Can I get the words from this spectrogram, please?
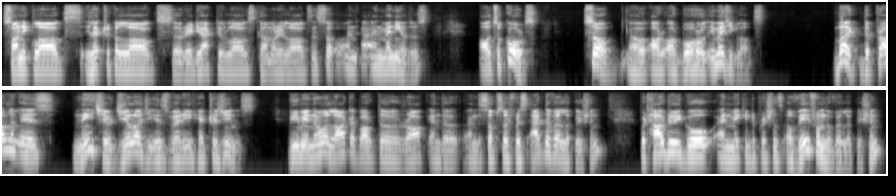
sonic logs, electrical logs, uh, radioactive logs, gamma ray logs, and so and, and many others. Also cores. So uh, our, our borehole imaging logs. But the problem is nature, geology is very heterogeneous. We may know a lot about the rock and the and the subsurface at the well location, but how do we go and make interpretations away from the well location?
